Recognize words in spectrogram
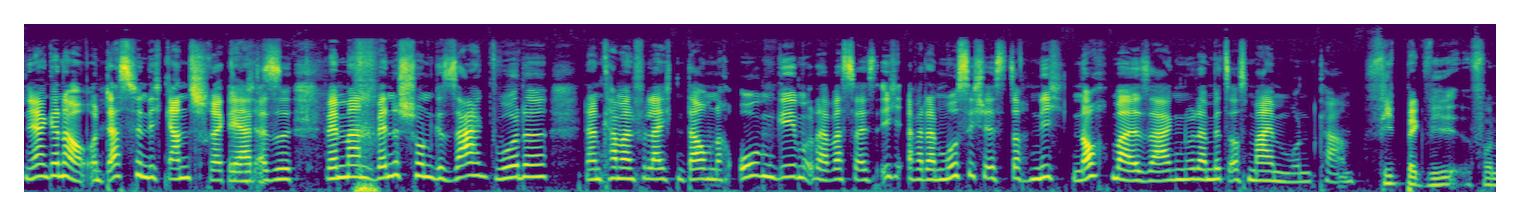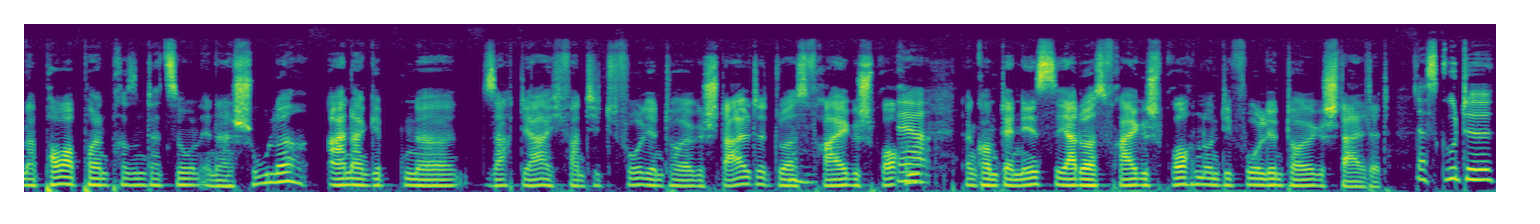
Ja, genau. Und das finde ich ganz schrecklich. Ja, also, wenn man, wenn es schon gesagt wurde, dann kann man vielleicht einen Daumen nach oben geben oder was weiß ich, aber dann muss ich es doch nicht nochmal sagen, nur damit es aus meinem Mund kam. Feedback wie von einer PowerPoint-Präsentation in der Schule. Einer gibt eine, sagt, ja, ich fand die Folien toll gestaltet, du hast mhm. frei gesprochen. Ja. Dann kommt der nächste, ja, du hast frei gesprochen und die Folien toll gestaltet. Das gute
